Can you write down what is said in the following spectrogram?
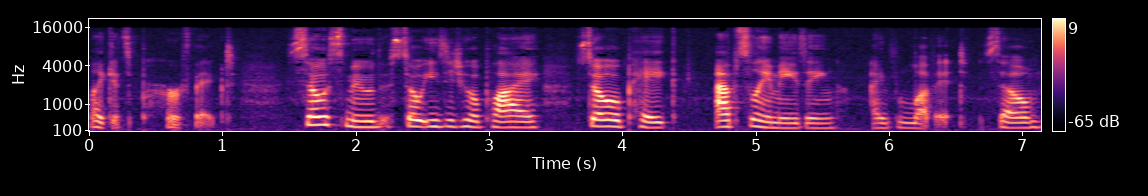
Like it's perfect. So smooth, so easy to apply, so opaque, absolutely amazing. I love it. So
